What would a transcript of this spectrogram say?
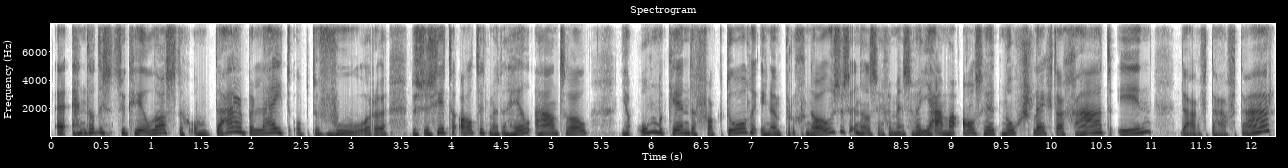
En, en dat is natuurlijk heel lastig om daar beleid op te voeren. Dus ze zitten altijd met een heel aantal ja, onbekende factoren in hun prognoses. En dan zeggen mensen van ja, maar als het nog slechter gaat in daar of daar of daar,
